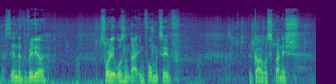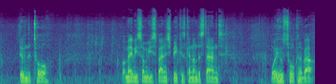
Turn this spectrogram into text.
That's the end of the video. Sorry it wasn't that informative. The guy was Spanish doing the tour. But maybe some of you Spanish speakers can understand what he was talking about.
